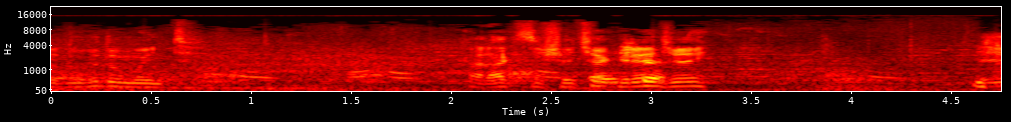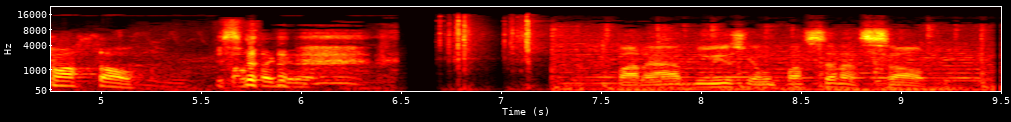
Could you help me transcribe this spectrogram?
Eu duvido muito. Caraca, esse Chante é, é grande, hein? Isso é um assalto. Isso... É Parado, isso é um passar assalto.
